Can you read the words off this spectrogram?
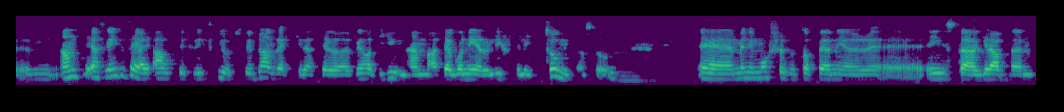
mm, jag ska inte säga alltid frisk luft, för ibland räcker det att jag, vi har ett gym hemma, att jag går ner och lyfter lite tungt en stund. Mm. Eh, men i morse så stoppade jag ner eh, yngsta grabben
